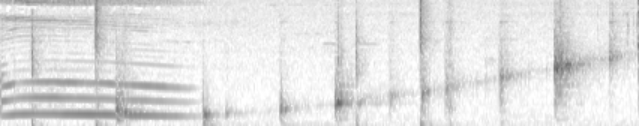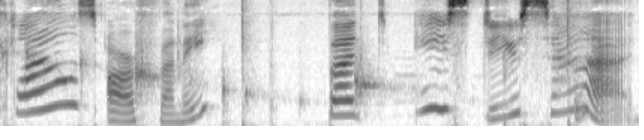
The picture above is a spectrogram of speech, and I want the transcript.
Oh, clowns are funny. But he's still sad.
